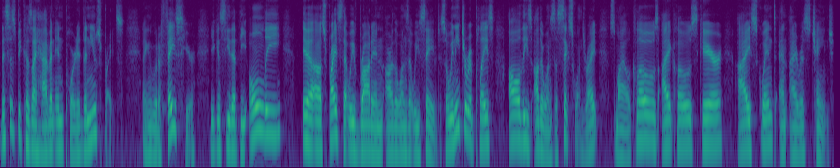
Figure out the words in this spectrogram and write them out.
This is because I haven't imported the new sprites. I can go to face here. You can see that the only uh, sprites that we've brought in are the ones that we saved. So we need to replace all these other ones, the six ones, right? Smile close, eye close, scare, eye squint, and iris change.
